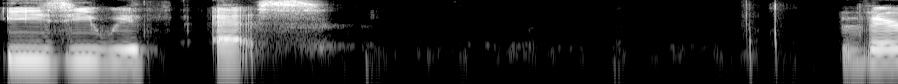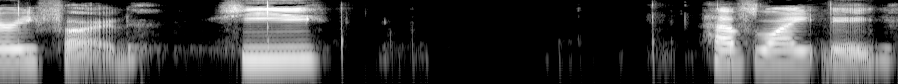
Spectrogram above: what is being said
Easy with S. Very fun. He have lightning.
